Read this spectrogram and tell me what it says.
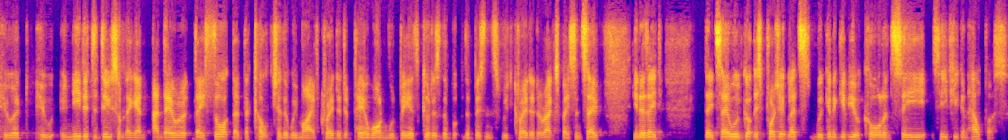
who had who, who needed to do something and, and they were they thought that the culture that we might have created at Peer One would be as good as the the business we'd created at Rackspace. And so, you know, they'd they'd say, "We've got this project. Let's we're going to give you a call and see see if you can help us."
